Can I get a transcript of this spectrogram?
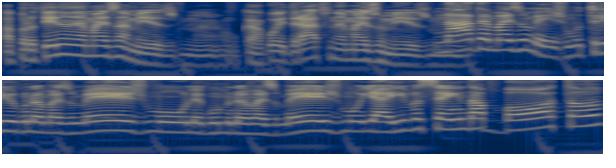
a proteína não é mais a mesma, o carboidrato não é mais o mesmo. Nada é mais o mesmo. O trigo não é mais o mesmo, o legume não é mais o mesmo. E aí você ainda bota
